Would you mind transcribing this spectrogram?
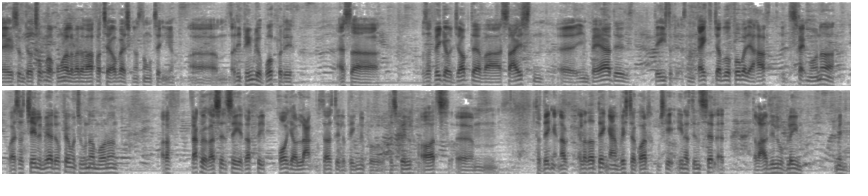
Øh, som det var 200 kroner, eller hvad det var, for at tage opvasken og sådan nogle ting jo. Øh, og de penge blev brugt på det. Altså, og så fik jeg jo et job, der var 16 øh, i en bære. Det, det eneste sådan, rigtige job ud af fodbold, jeg har haft i tre måneder, hvor jeg så tjente mere. Det var 2500 om måneden. Og der, der kunne jeg godt selv se, at der fik, brugte jeg jo langt største del af pengene på, på spil og odds. Øhm, så den, nok, allerede dengang vidste jeg godt, måske inderst inden selv, at der var et lille problem. Men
